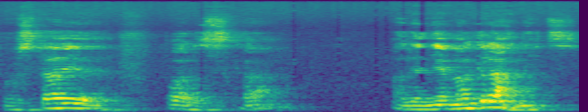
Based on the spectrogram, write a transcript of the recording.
Powstaje Polska, ale nie ma granic.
